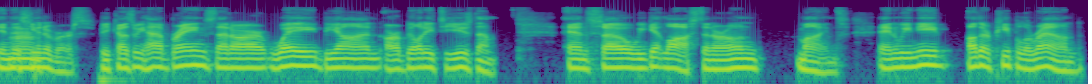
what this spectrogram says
in this mm. universe because we have brains that are way beyond our ability to use them. And so we get lost in our own minds and we need other people around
